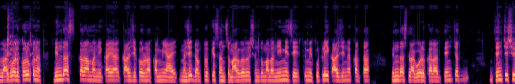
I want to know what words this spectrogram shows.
लागवड करू का ना बिंदास करा म्हणे. काही काळजी करू नका. मी आहे. म्हणजे डॉक्टर किसनचं मार्गदर्शन तुम्हाला नेहमीच आहे. तुम्ही कुठलीही काळजी न करता बिंदास लागवड करा. त्यांच्या त्यांच्याशी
